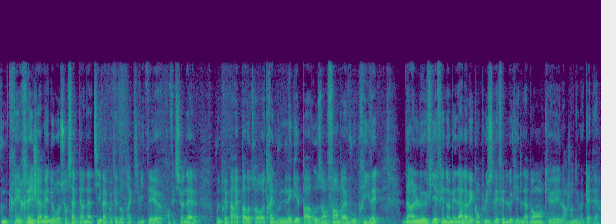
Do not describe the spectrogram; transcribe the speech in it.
vous ne créerez jamais de ressources alternatives à côté de votre activité euh, professionnelle. Vous ne préparez pas votre retraite, vous ne léguez pas à vos enfants, bref, vous privez d'un levier phénoménal avec en plus l'effet de levier de la banque et l'argent des locataires.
